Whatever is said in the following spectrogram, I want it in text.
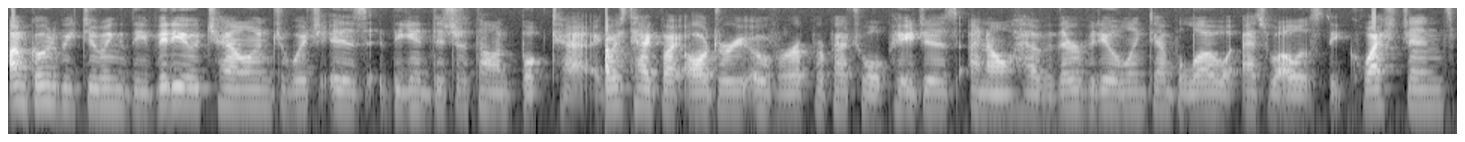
I'm going to be doing the video challenge which is the Indigathon book tag. I was tagged by Audrey over at Perpetual Pages and I'll have their video linked down below as well as the questions.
